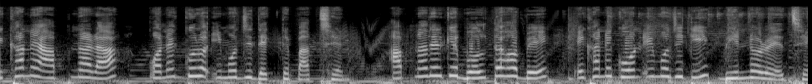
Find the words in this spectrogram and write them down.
এখানে আপনারা অনেকগুলো ইমোজি দেখতে পাচ্ছেন। আপনাদেরকে বলতে হবে, এখানে কোন ইমোজিটি ভিন্ন রয়েছে।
